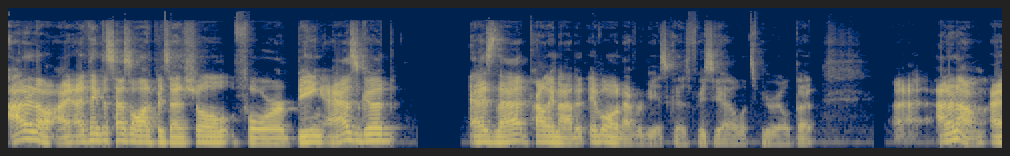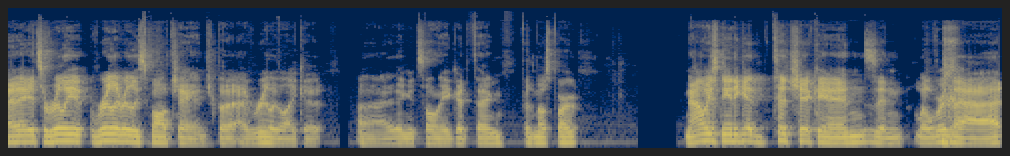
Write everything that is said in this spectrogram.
I don't know. I, I think this has a lot of potential for being as good as that. Probably not. It won't ever be as good as FreeZL. Let's be real, but. Uh, I don't know. I, it's a really, really, really small change, but I really like it. Uh, I think it's only a good thing for the most part. Now we just need to get to chickens and lower that.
